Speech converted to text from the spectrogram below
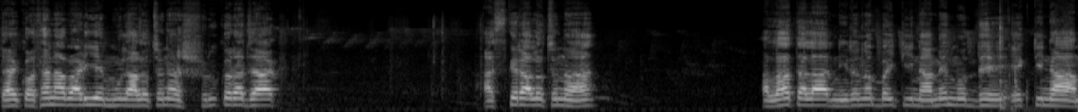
তাই কথা না বাড়িয়ে মূল আলোচনা শুরু করা যাক। আজকের আলোচনা আল্লাহ তালার নিরানব্বইটি নামের মধ্যে একটি নাম,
